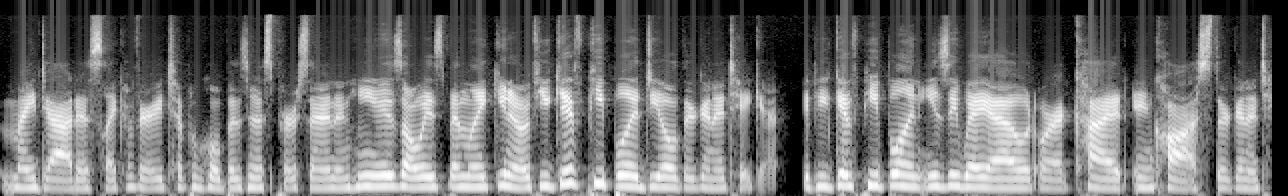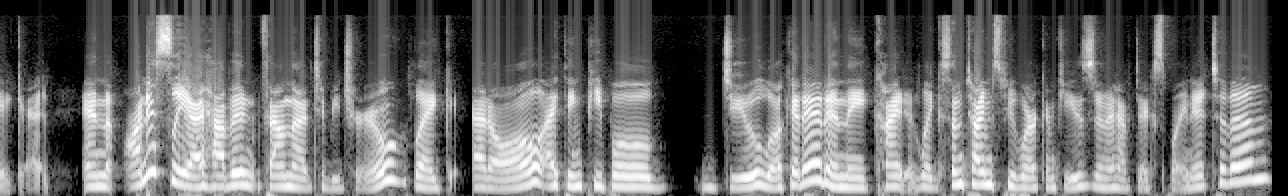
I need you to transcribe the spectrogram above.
my dad is like a very typical business person, and he has always been like, you know, if you give people a deal, they're going to take it. If you give people an easy way out or a cut in cost, they're going to take it. And honestly, I haven't found that to be true, like at all. I think people do look at it and they kind of like sometimes people are confused and I have to explain it to them.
